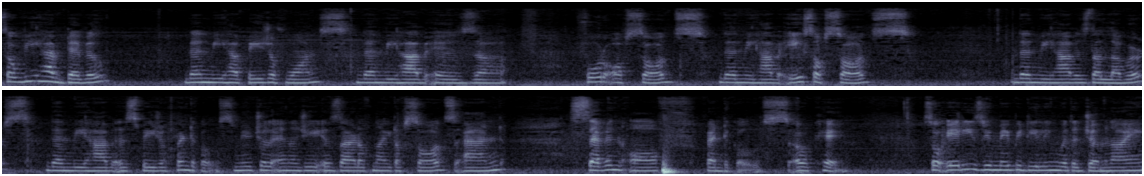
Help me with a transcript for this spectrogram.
So we have Devil, then we have Page of Wands, then we have is uh, Four of Swords, then we have Ace of Swords, then we have is the lovers. Then we have is page of pentacles. Mutual energy is that of knight of swords and seven of pentacles. Okay. So aries you may be dealing with a gemini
